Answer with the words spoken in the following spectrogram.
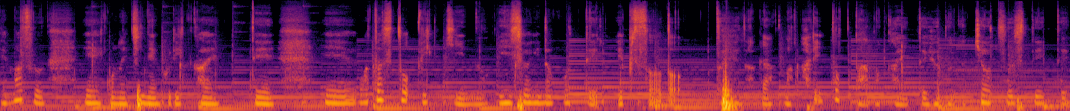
でまず、えーこの1年振り返って、えー私とビッキーの印象に残っているエピソードというのが、まあ、ハリー・ポッターの回というのが共通していて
